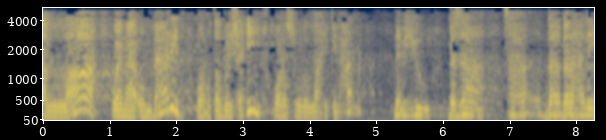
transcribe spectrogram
አላህ ወማኡን ባሪድ ወሩጠቡን ሸሂ ወረሱሉ ላህ ፊ ልሐር ነቢዩ በዛ በበረሃ ላይ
